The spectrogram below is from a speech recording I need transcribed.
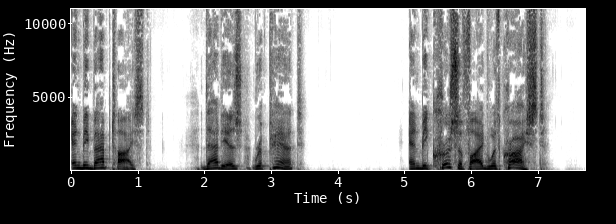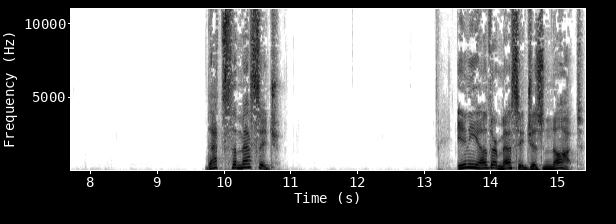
and be baptized. That is, repent and be crucified with Christ. That's the message. Any other message is not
